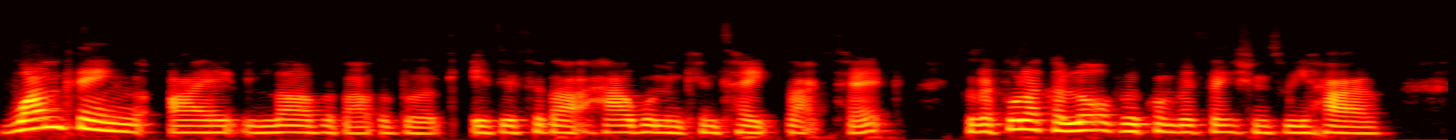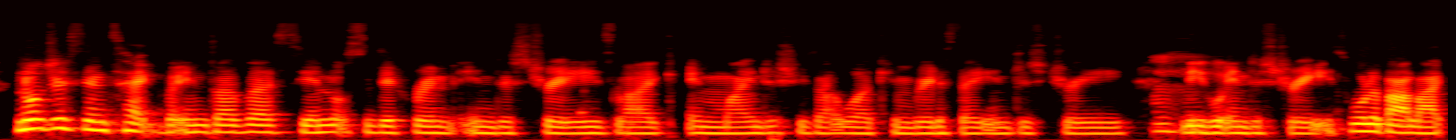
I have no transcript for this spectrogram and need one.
one thing I love about the book is it's about how women can take back tech. Because I feel like a lot of the conversations we have, not just in tech, but in diversity and lots of different industries, like in my industries, I work in real estate industry, Mhm. legal industry. It's all about like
